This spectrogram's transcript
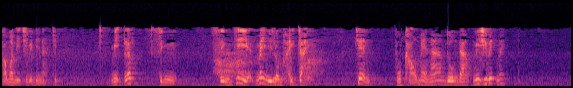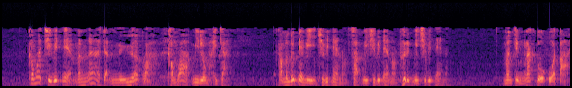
คาว่ามีชีวิตนี่น่าคิด มีแล้วสิ่งสิ่งที่ไม่มีลมหายใจ เช่น ภูเขาแม่น้ำดวงดาว มีชีวิตไหมคำว่าชีวิตเนี่ย มันน่าจะเหนือกว่าคำว่ามีลมหายใจครับมนุษย์เนี่ยมีชีวิตแน่นอนสัตว์มีชีวิตแน่นอน พืชมีชีวิตแน่นอน มันจึงรักตัวกลัวตาย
